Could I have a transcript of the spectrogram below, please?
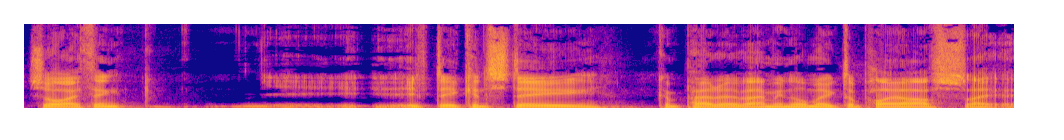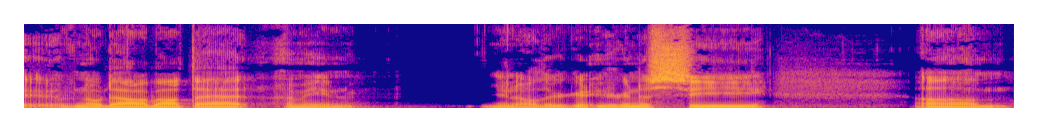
so I think if they can stay competitive, I mean they'll make the playoffs. I have no doubt about that. I mean, you know they're you're going to see um,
